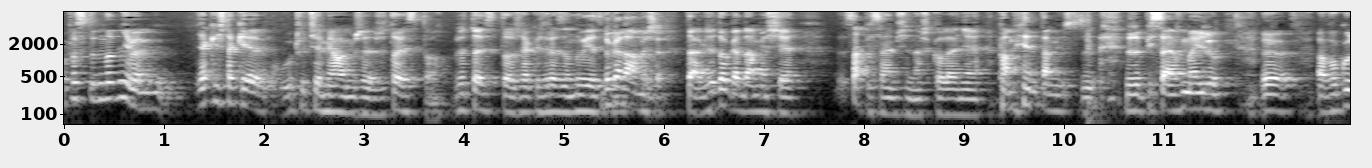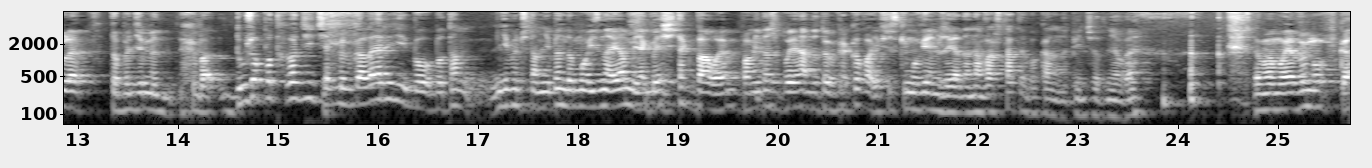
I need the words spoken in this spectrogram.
prostu, no nie wiem, jakieś takie uczucie miałem, że, że to jest to, że to jest to, że jakoś rezonuje z tym. Dogadamy się. Tak, że dogadamy się. Zapisałem się na szkolenie. Pamiętam jeszcze, że pisałem w mailu, e, a w ogóle to będziemy chyba dużo podchodzić jakby w galerii, bo, bo tam nie wiem, czy tam nie będą moi znajomi, jakby ja się tak bałem. Pamiętam, że pojechałem do tego Krakowa i wszystkim mówiłem, że jadę na warsztaty wokalne pięciodniowe. To była moja wymówka.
